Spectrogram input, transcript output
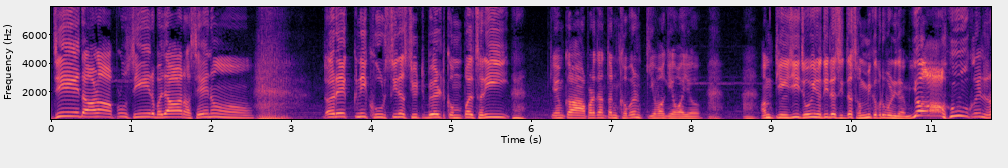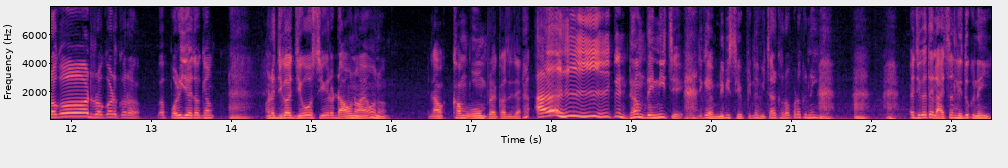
જે દાડા આપણું શેર બજાર હશે ને દરેકની ખુરશીને સીટ બેલ્ટ કમ્પલસરી કેમ કે આપણે ત્યાં તને ખબર ને કેવા કેવા યો આમ તેજી જોઈ નથી એટલે સીધા સમ્મી કપડું બની જાય યો હું કહીને રગડ રગડ કરે. પડી જાય તો ક્યાંક. અને જીગા જેવો શેર ડાઉન આવ્યો ને એટલે આખા ઓમ પ્રકાશ જાય. આ કે ઢમ દઈ નીચે. જીગા એમની બી સેફટીનો વિચાર કરવો પડે કે નહીં? એ જીગા તે લાયસન્સ લીધું કે નહીં?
